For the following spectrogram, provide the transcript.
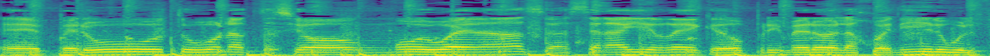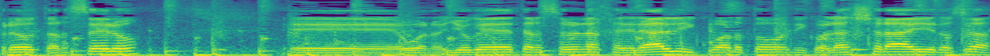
Eh, Perú tuvo una actuación muy buena, Sebastián Aguirre quedó primero en la juvenil, Wilfredo tercero. Eh, bueno, yo quedé tercero en la general y cuarto Nicolás Schreier. O sea,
